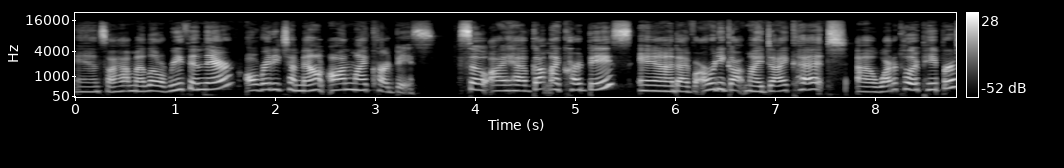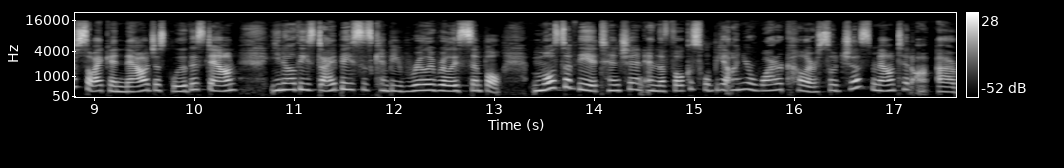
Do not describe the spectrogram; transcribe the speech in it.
And so I have my little wreath in there, all ready to mount on my card base. So I have got my card base and I've already got my die cut uh, watercolor paper so I can now just glue this down. You know, these die bases can be really, really simple. Most of the attention and the focus will be on your watercolor. So just mount it on, uh,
